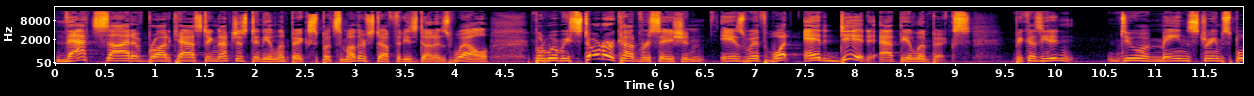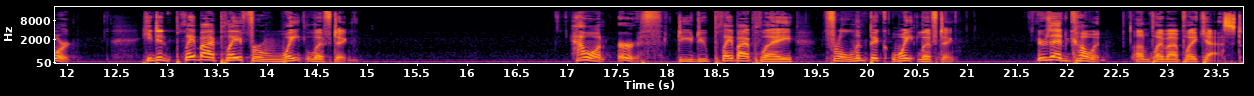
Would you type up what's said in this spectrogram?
that side of broadcasting, not just in the Olympics, but some other stuff that he's done as well. But where we start our conversation is with what Ed did at the Olympics, because he didn't do a mainstream sport. He did play by play for weightlifting. How on earth do you do play by play for Olympic weightlifting? Here's Ed Cohen on Play by Play Cast.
